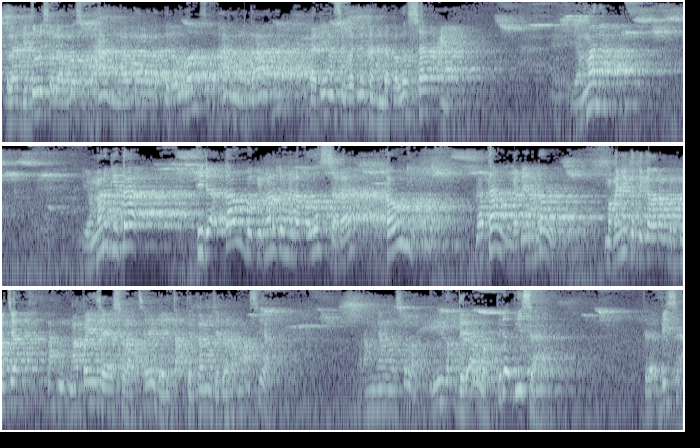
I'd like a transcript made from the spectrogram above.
telah ditulis oleh Allah Subhanahu wa taala takdir Allah Subhanahu wa taala ada yang sifatnya kehendak Allah syar'i. Yang mana yang mana kita tidak tahu bagaimana kehendak Allah secara kauni. Nggak tahu, nggak ada yang tahu. Makanya ketika orang berbicara, nah ngapain saya sholat? Saya sudah ditakdirkan menjadi orang maksiat. Orang yang nggak sholat, ini takdir Allah. Tidak bisa, tidak bisa.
